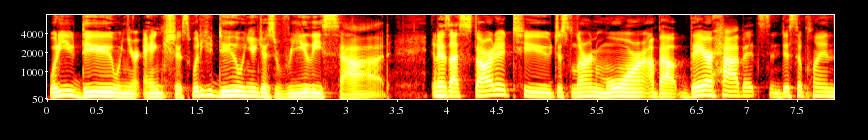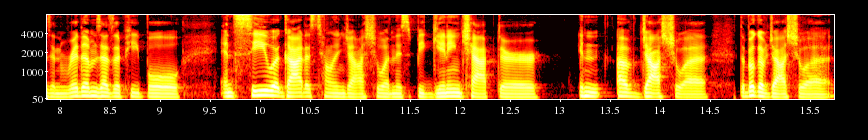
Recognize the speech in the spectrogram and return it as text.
What do you do when you're anxious? What do you do when you're just really sad? And as I started to just learn more about their habits and disciplines and rhythms as a people and see what God is telling Joshua in this beginning chapter in of Joshua, the book of Joshua,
